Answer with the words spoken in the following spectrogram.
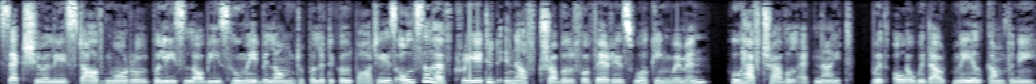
sexually starved moral police lobbies who may belong to political parties also have created enough trouble for various working women, who have travel at night, with or without male company.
